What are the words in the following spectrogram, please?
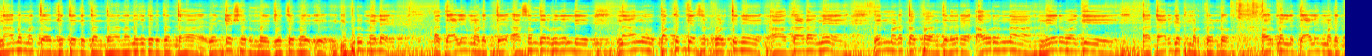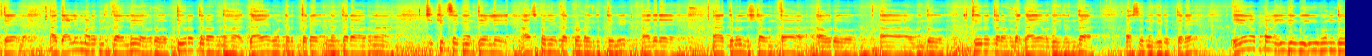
ನಾನು ಮತ್ತೆ ಅವ್ರ ಜೊತೆಲಿದ್ದಂತಹ ನನ್ನ ಜೊತೆಲಿದ್ದಂತಹ ವೆಂಕಟೇಶ್ವರ ಮೇ- ಜೊತೆ ಇಬ್ಬರ ಮೇಲೆ ದಾಳಿ ಮಾಡುತ್ತೆ. ಆ ಸಂದರ್ಭದಲ್ಲಿ ನಾನು ಪಕ್ಕಕ್ಕೆ ಸರ್ಕೊಳ್ತೀನಿ ಆ ಕಾಡಾನೆ ಏನ್ ಮಾಡತ್ತಪ್ಪ ಅಂತ ಹೇಳಿದ್ರೆ ಅವರನ್ನ ನೇರವಾಗಿ ಟಾರ್ಗೆಟ್ ಮಾಡ್ಕೊಂಡು ಅವ್ರ ಮೇಲೆ ದಾಳಿ ಮಾಡುತ್ತೆ. ಆ ದಾಳಿ ಮಾಡಿದಲ್ಲಿ ಅವರು ತೀವ್ರತರಂತಹ ಗಾಯಗೊಂಡಿರ್ತಾರೆ. ನಂತರ ಅವ್ರನ್ನ ಚಿಕಿತ್ಸೆಗೆ ಅಂತೇಳಿ ಆಸ್ಪತ್ರೆಗೆ ಕರ್ಕೊಂಡು ಹೋಗಿರ್ತೀವಿ. ಆದರೆ ದುರದೃಷ್ಟವಂತ ಅವರು, ಆ, ಒಂದು ತೀವ್ರತರಂತಹ ಗಾಯವಾಗಿದ್ದರಿಂದ ಹಸುನಾಗಿರುತ್ತಾರೆ ಏನಪ್ಪ, ಇದು ಈ ಒಂದು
